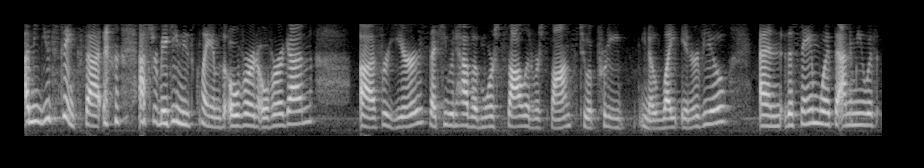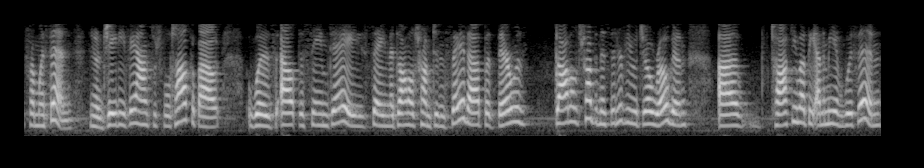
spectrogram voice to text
I mean, you'd think that after making these claims over and over again, uh, for years that he would have a more solid response to a pretty you know light interview. And the same with the enemy with, from within. You know, J.D. Vance, which we'll talk about, was out the same day saying that Donald Trump didn't say that, but there was Donald Trump in this interview with Joe Rogan uh, talking about the enemy of within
